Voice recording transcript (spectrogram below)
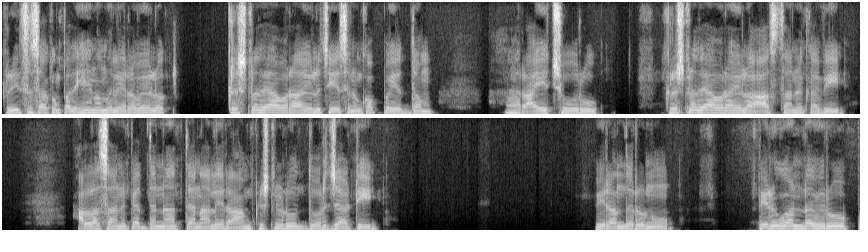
క్రీస్తు శకం పదిహేను వందల ఇరవైలో కృష్ణదేవరాయలు చేసిన గొప్ప యుద్ధం రాయచూరు. కృష్ణదేవరాయల ఆస్థాన కవి అల్లసాని పెద్దన్న తెనాలి రామకృష్ణుడు దుర్జాటి వీరందరూ పెనుగొండ విరూప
